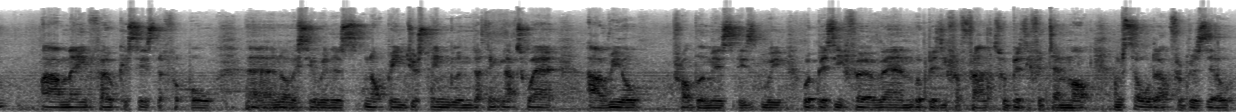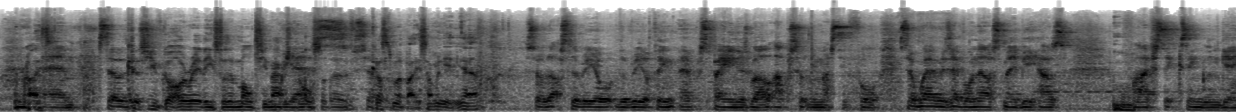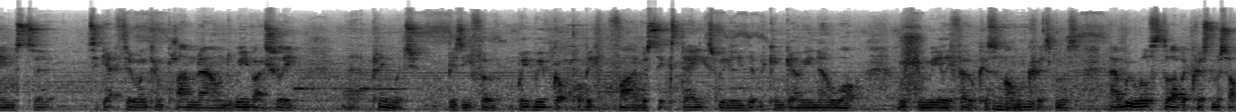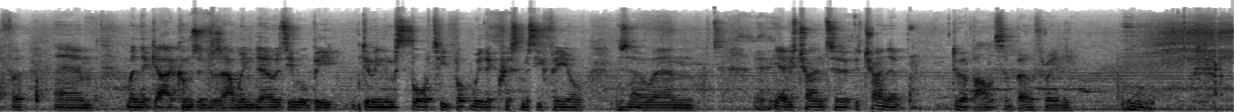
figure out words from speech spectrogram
our main focus is the football, uh, and obviously with us not being just England, I think that's where our real problem is is we we're busy for um, we're busy for France, we're busy for Denmark. I'm sold out for Brazil. Right. Um, so Because you've got a really sort of multinational Yes, sort of so- customer base, haven't you? Yeah. So that's the real the real thing. Uh, Spain as well, absolutely massive for. So whereas everyone else maybe has five, six England games to to get through and can plan round, we've actually uh, pretty much busy for. We, we've got probably five or six dates really that we can go. You know what? We can really focus on Christmas. Uh, we will still have a Christmas offer. Um, when the guy comes and does our windows, he will be doing them sporty but with a Christmassy feel. So um, yeah, he's trying to he's trying to do a balance of both really.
